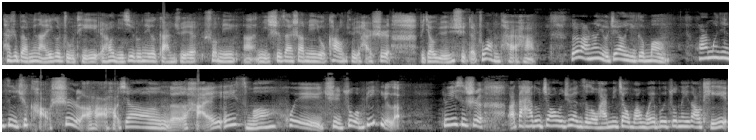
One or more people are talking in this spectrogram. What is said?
它是表明哪一个主题，然后你记住那个感觉，说明啊，你是在上面有抗拒还是比较允许的状态哈。昨天晚上有这样一个梦，忽然梦见自己去考试了哈，好像呃还哎怎么会去作弊了？就意思是啊，大家都交了卷子了，我还没交完，我也不会做那一道题，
